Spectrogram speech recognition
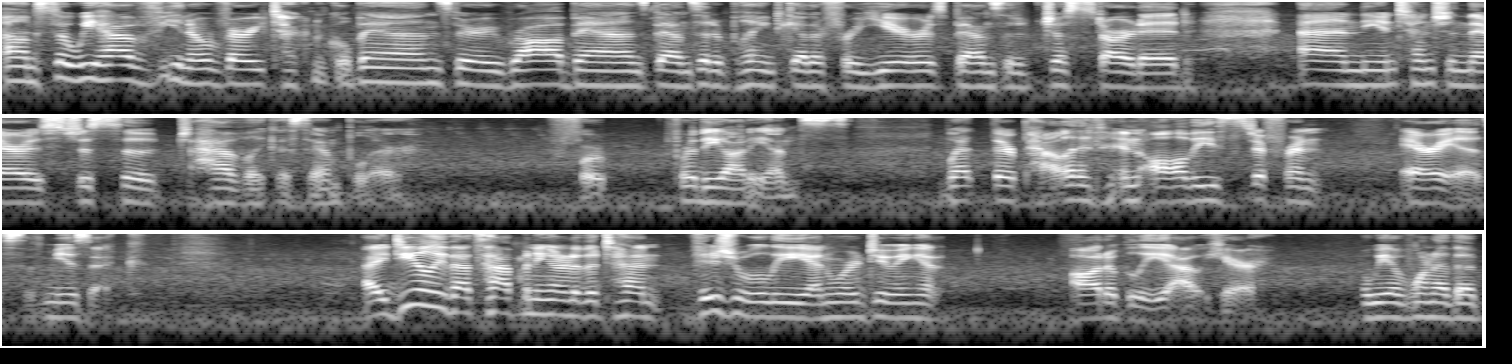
Um, so we have, you know, very technical bands, very raw bands, bands that have been playing together for years, bands that have just started. And the intention there is just to have like a sampler for, for the audience, wet their palate in all these different areas of music. Ideally, that's happening under the tent visually, and we're doing it audibly out here. We have one of the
